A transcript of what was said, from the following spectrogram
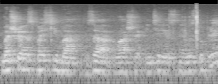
Большое спасибо за ваше интересное выступление.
